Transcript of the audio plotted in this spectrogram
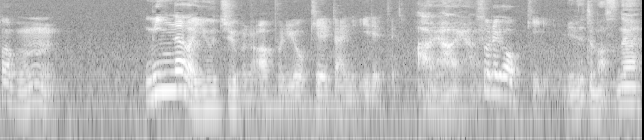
多分みんなが YouTube のアプリを携帯に入れてる。はいはいはい。それが大きい。入れてますね。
